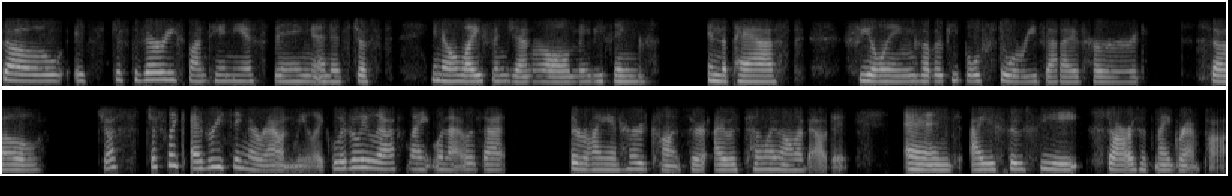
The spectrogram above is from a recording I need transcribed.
So it's just a very spontaneous thing and it's just, you know, life in general, maybe things in the past, feelings, other people's stories that I've heard. So just just like everything around me. Like literally last night when I was at the Ryan Hurd concert, I was telling my mom about it. And I associate stars with my grandpa.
